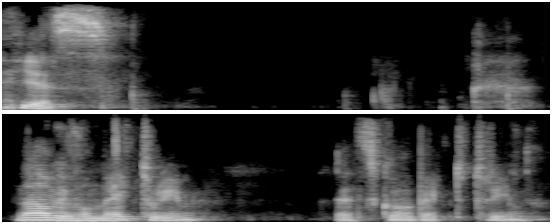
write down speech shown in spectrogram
Yes. Now we will make trim. Let's go back to trim.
